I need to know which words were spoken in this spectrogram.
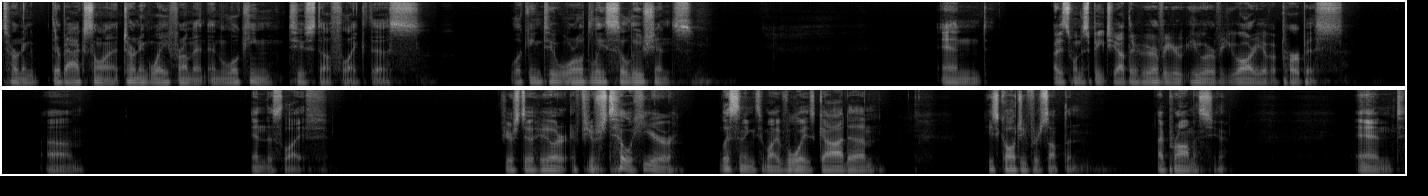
turning their backs on it, turning away from it, and looking to stuff like this, looking to worldly solutions. And I just want to speak to you out there, whoever you whoever you are, you have a purpose um, in this life. If you're still here, if you're still here listening to my voice, God, um, He's called you for something. I promise you. And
